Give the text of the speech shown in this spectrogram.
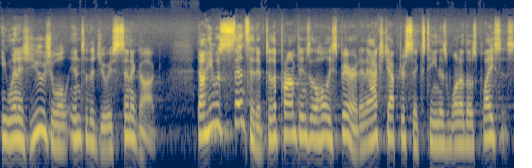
He went as usual into the Jewish synagogue. Now, he was sensitive to the promptings of the Holy Spirit, and Acts chapter 16 is one of those places.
